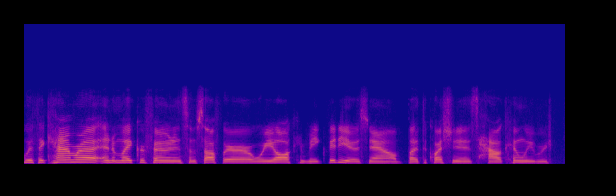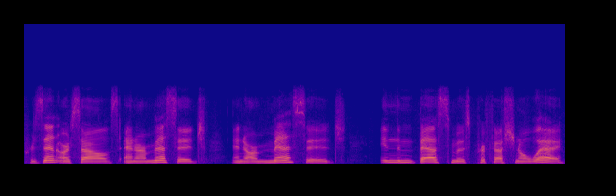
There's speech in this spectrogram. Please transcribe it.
with a camera and a microphone and some software, we all can make videos now, but the question is how can we represent ourselves and our message and our message in the best, most professional way?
